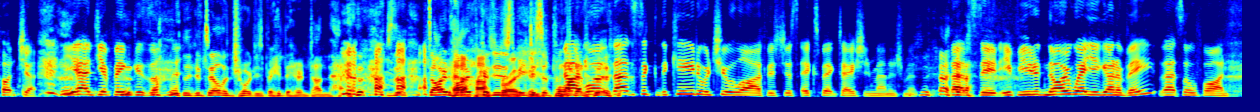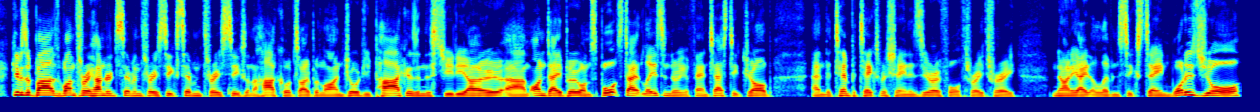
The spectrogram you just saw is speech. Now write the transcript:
got you. You had your fingers on it. You can tell that Georgie's been there and done that. Don't hope because you'll just be disappointed. No, well, that's the, the key to a true life is just expectation management. That's it. If you know where you're going to be, that's all fine. Give us a buzz, 1300 736 736 on the Harcourts open line. Georgie Parker's in the studio um, on debut on Sports Day at least and doing a fantastic job. And the Tempur text machine is 0433 98 11 16. What is your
